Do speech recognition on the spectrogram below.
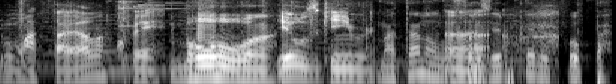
Vou matar ela. Vem. Boa. Deus Gamer. Matar não, vou Ah. fazer picareta. Opa.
